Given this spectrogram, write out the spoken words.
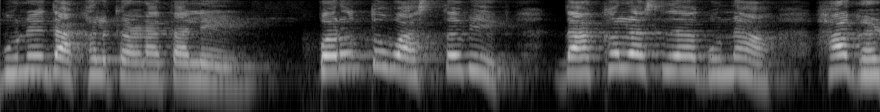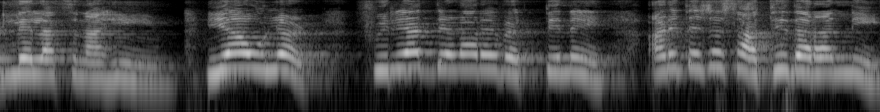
गुन्हे दाखल करण्यात आले. परंतु वास्तविक दाखल असलेला गुन्हा हा घडलेलाच नाही. या उलट फिर्याद देणाऱ्या व्यक्तीने आणि त्याच्या साथीदारांनी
